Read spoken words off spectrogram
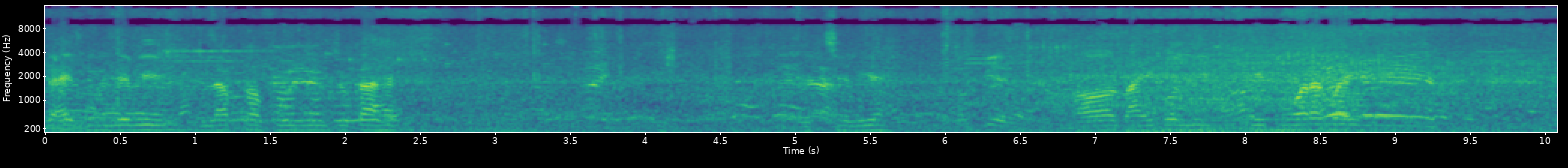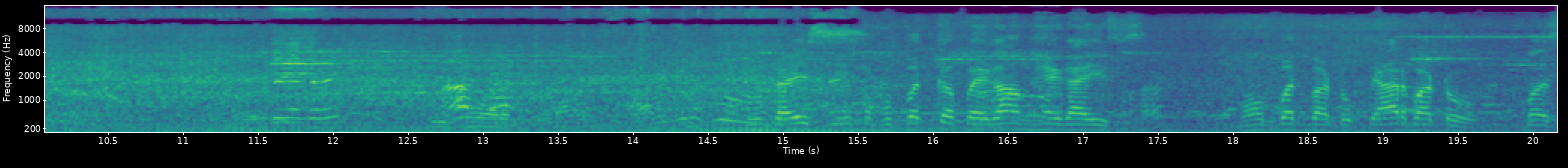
गाइस मुझे भी गुलाब का फूल मिल चुका है। चलिए। और भाई को भी ईद मुबारक भाई। ईद मुबारक। तो गाइस ये मोहब्बत का पैगाम है गाइस मोहब्बत बांटो प्यार बांटो बस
